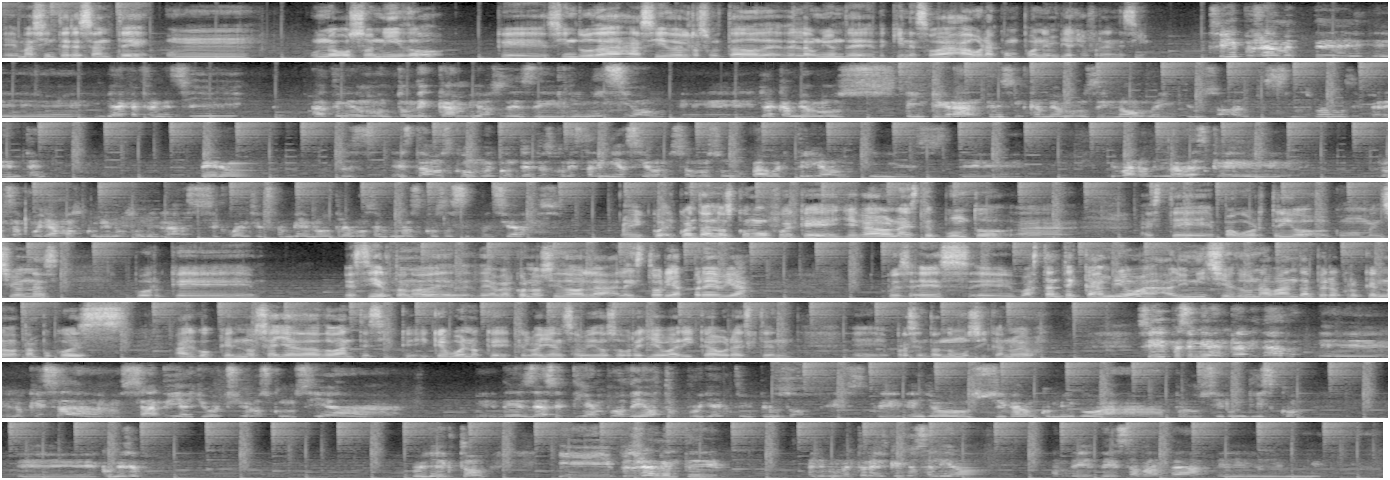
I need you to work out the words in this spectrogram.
eh, más interesante, un, nuevo sonido que sin duda ha sido el resultado de, la unión de, quienes ahora componen Viaje Frenesí. Sí, pues realmente eh, Viaje Frenesí ha tenido un montón de cambios desde el inicio. ya cambiamos de integrantes y cambiamos de nombre incluso, antes nos llamamos diferente pero pues, estamos como muy contentos con esta alineación. Somos un power trio y, este, y bueno, la verdad es que nos apoyamos con el uso de las secuencias también, ¿no? Traemos algunas cosas secuenciadas. cuéntanos cómo fue que llegaron a este punto, a, este power trio, como mencionas, porque es cierto, ¿no? De, haber conocido la, la historia previa pues es eh, bastante cambio al inicio de una banda, pero creo que no, tampoco es algo que no se haya dado antes y, qué bueno que, lo hayan sabido sobrellevar y que ahora estén eh, presentando música nueva. Sí, pues mira, en realidad eh, lo que es a Sandy y a George yo los conocía desde hace tiempo de otro proyecto incluso. Este, ellos llegaron conmigo a producir un disco con ese proyecto y pues realmente en el momento en el que ellos salieron de, esa banda, eh,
